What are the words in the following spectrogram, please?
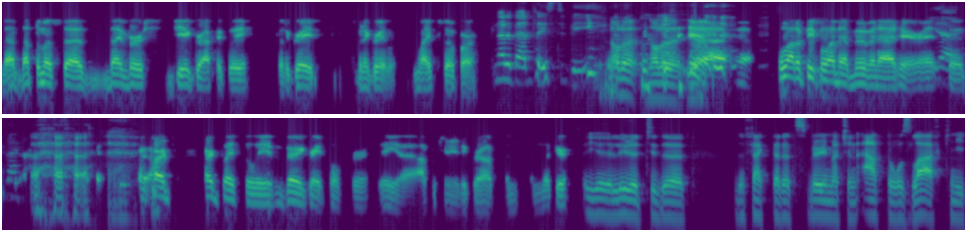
not, not the most uh, diverse geographically, but a great, it's been a great life so far. Not a bad place to be. Not a, not a, yeah. yeah, yeah. A lot of people end up moving out here, right? Yeah, so exactly. hard, hard place to leave. I'm very grateful for the uh, opportunity to grow up and, and, live here. You alluded to the the fact that it's very much an outdoors life. Can you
